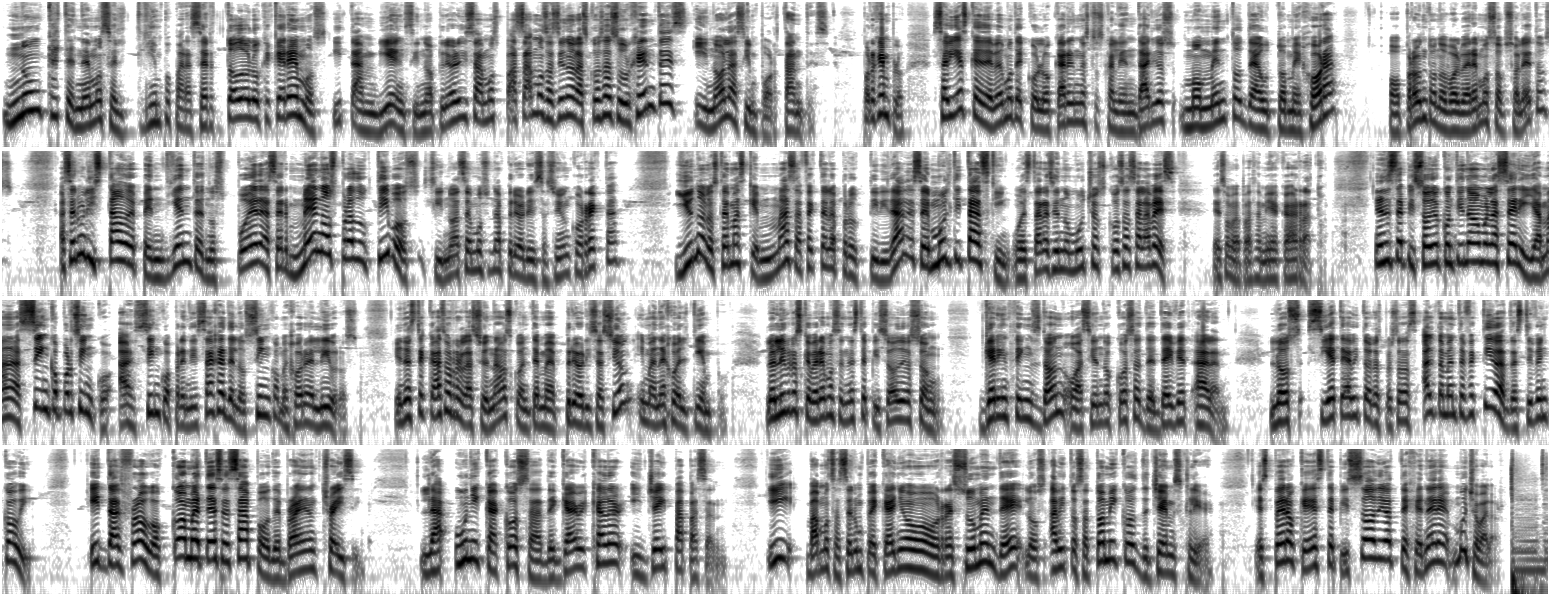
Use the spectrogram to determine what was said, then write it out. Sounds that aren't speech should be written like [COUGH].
Nunca tenemos el tiempo para hacer todo lo que queremos y también si no priorizamos pasamos haciendo las cosas urgentes y no las importantes. Por ejemplo, ¿sabías que debemos de colocar en nuestros calendarios momentos de automejora o pronto nos volveremos obsoletos? Hacer un listado de pendientes nos puede hacer menos productivos si no hacemos una priorización correcta. Y uno de los temas que más afecta a la productividad es el multitasking o estar haciendo muchas cosas a la vez. Eso me pasa a mí a cada rato. En este episodio continuamos la serie llamada 5x5 a 5 aprendizajes de los 5 mejores libros. En este caso relacionados con el tema de priorización y manejo del tiempo. Los libros que veremos en este episodio son Getting Things Done o Haciendo Cosas de David Allen, Los 7 hábitos de las personas altamente efectivas de Stephen Covey, Eat That Frog o Cómete ese sapo de Brian Tracy. La única cosa de Gary Keller y Jay Papasan. Y vamos a hacer un pequeño resumen de los hábitos atómicos de James Clear. Espero que este episodio te genere mucho valor.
